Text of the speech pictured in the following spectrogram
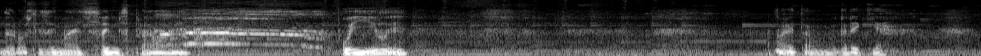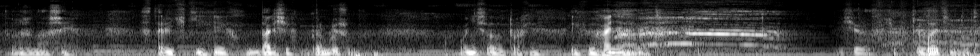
Дорослі займаються своїми справами. Поїли. Ну і там вдалеке теж наші старички. Я їх далі їх покормлю, щоб вони сюди трохи їх ганяють. Ще раз хочу показати вам тут.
